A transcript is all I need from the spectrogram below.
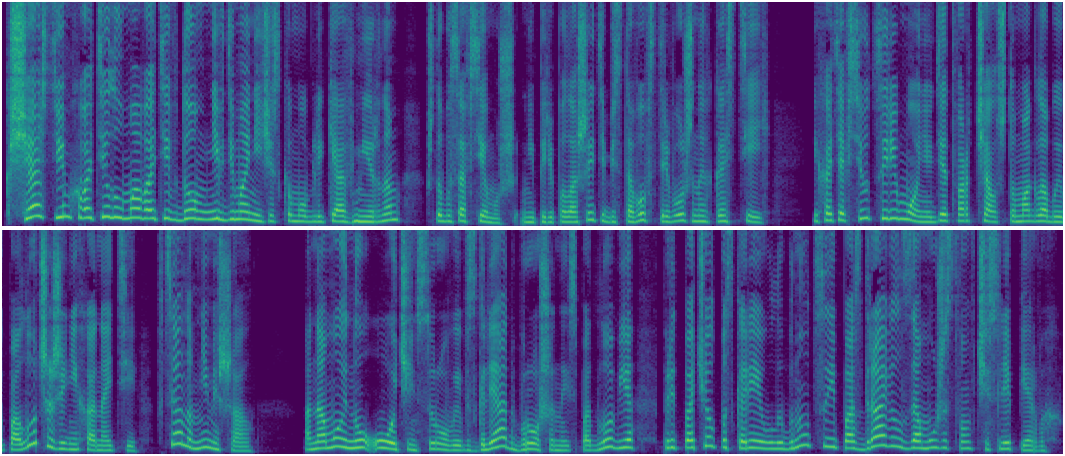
К счастью, им хватило ума войти в дом не в демоническом облике, а в мирном, чтобы совсем уж не переполошить и без того встревоженных гостей. И хотя всю церемонию дед ворчал, что могла бы и получше жениха найти, в целом не мешал. А на мой, ну, очень суровый взгляд, брошенный из-под лобья, предпочел поскорее улыбнуться и поздравил с замужеством в числе первых.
